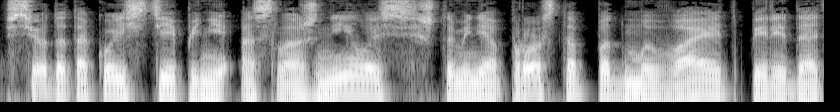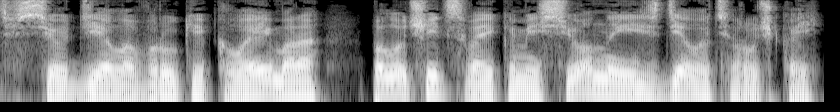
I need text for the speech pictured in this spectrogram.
все до такой степени осложнилось, что меня просто подмывает передать все дело в руки Клеймора, получить свои комиссионные и сделать ручкой.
